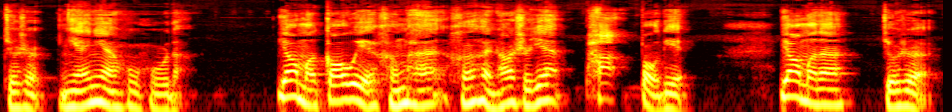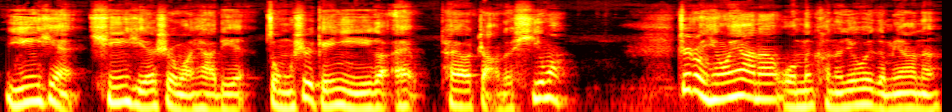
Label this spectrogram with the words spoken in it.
就是黏黏糊糊的，要么高位横盘横很长时间，啪暴跌；要么呢，就是阴线倾斜式往下跌，总是给你一个哎，它要涨的希望。这种情况下呢，我们可能就会怎么样呢？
